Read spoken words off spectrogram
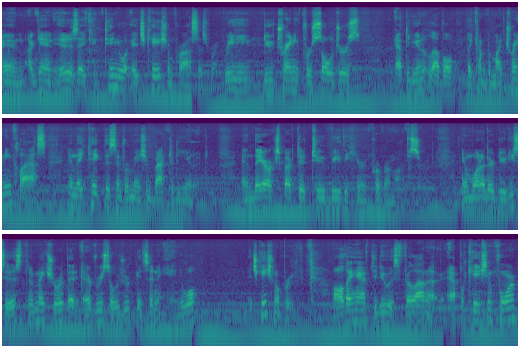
And again, it is a continual education process. Right? We do training for soldiers at the unit level. They come to my training class and they take this information back to the unit. And they are expected to be the hearing program officer. And one of their duties is to make sure that every soldier gets an annual educational brief. All they have to do is fill out an application form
